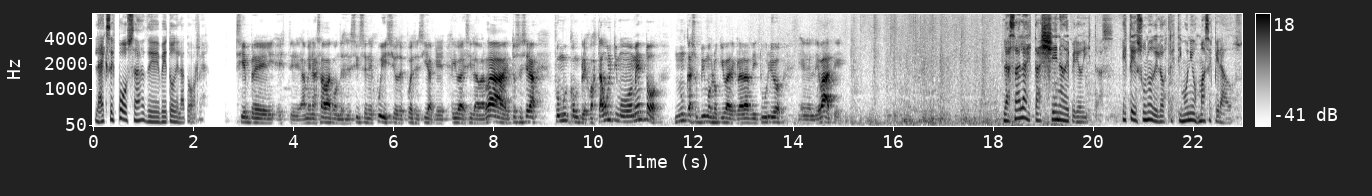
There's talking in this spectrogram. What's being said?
la ex esposa de Beto de la Torre. Siempre este, amenazaba con desdecirse en el juicio, después decía que iba a decir la verdad, entonces era, fue muy complejo. Hasta último momento nunca supimos lo que iba a declarar Di Tulio en el debate. La sala está llena de periodistas. Este es uno de los testimonios más esperados.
